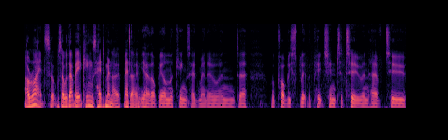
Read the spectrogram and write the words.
All right. So, so would that be at King's Head Meadow? Meadow? Yeah, that'll be on the King's Head Meadow, and uh, we'll probably split the pitch into two and have two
